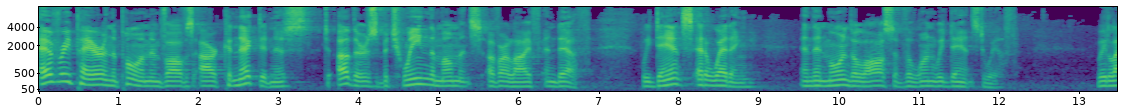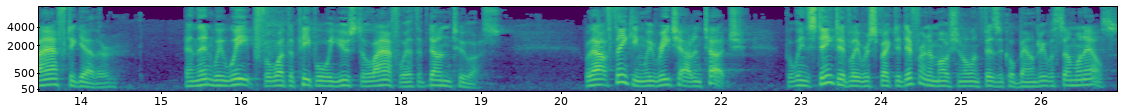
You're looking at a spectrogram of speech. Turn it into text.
every pair in the poem involves our connectedness to others between the moments of our life and death. We dance at a wedding and then mourn the loss of the one we danced with. We laugh together and then we weep for what the people we used to laugh with have done to us. Without thinking, we reach out and touch, but we instinctively respect a different emotional and physical boundary with someone else.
